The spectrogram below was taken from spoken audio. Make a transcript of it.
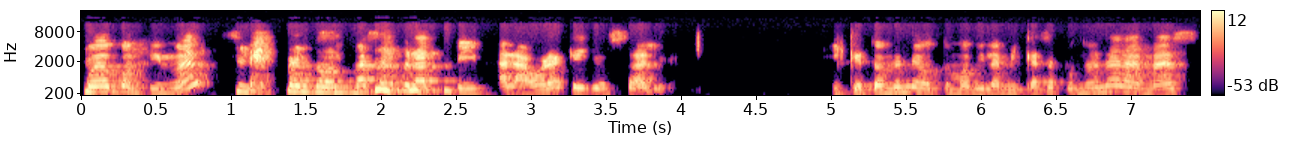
¿Puedo continuar? Sí, perdón. Si pasa Brad Pitt a la hora que yo salga y que tome mi automóvil a mi casa, pues no nada más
